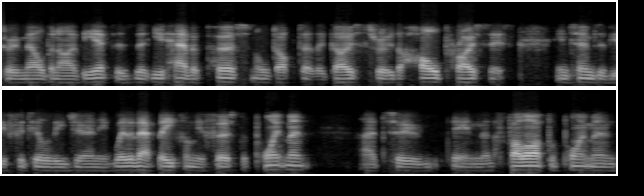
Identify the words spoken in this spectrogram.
through Melbourne IVF is that you have a personal doctor that goes through the whole process in terms of your fertility journey, whether that be from your first appointment uh, to then the follow-up appointment,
